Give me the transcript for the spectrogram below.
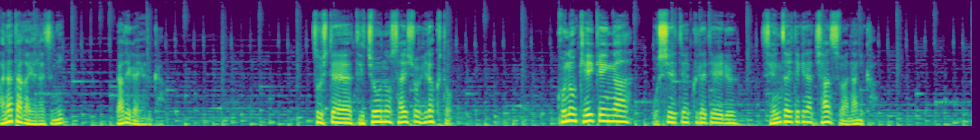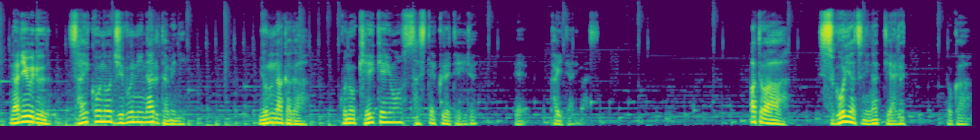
あなたがやらずに誰がやるか、そして手帳の最初を開くと、この経験が教えてくれている潜在的なチャンスは何か、なりうる最高の自分になるために、世の中がこの経験をさせてくれているって書いてあります。あとは、すごいやつになってやるとか、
